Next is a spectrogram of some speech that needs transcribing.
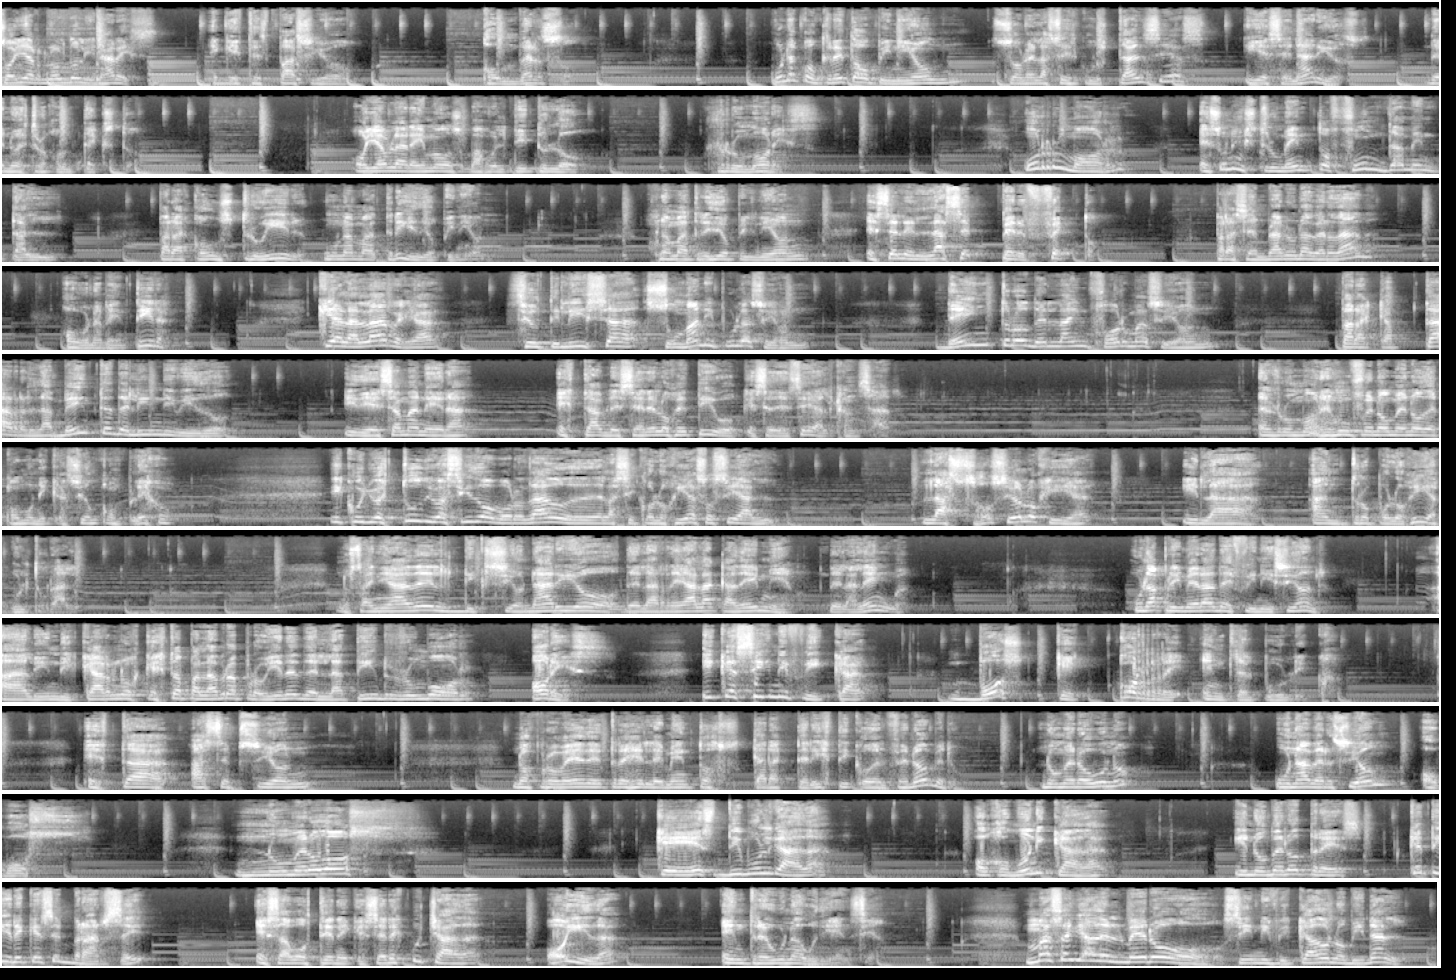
Soy Arnoldo Linares en este espacio converso. Una concreta opinión sobre las circunstancias y escenarios de nuestro contexto. Hoy hablaremos bajo el título Rumores. Un rumor es un instrumento fundamental para construir una matriz de opinión. Una matriz de opinión es el enlace perfecto para sembrar una verdad o una mentira, que a la larga se utiliza su manipulación dentro de la información para captar la mente del individuo y de esa manera establecer el objetivo que se desea alcanzar. El rumor es un fenómeno de comunicación complejo y cuyo estudio ha sido abordado desde la psicología social, la sociología y la antropología cultural. Nos añade el diccionario de la Real Academia de la Lengua. Una primera definición al indicarnos que esta palabra proviene del latín rumor oris y que significa voz que corre entre el público. Esta acepción nos provee de tres elementos característicos del fenómeno. Número uno, una versión o voz. Número dos, que es divulgada o comunicada. Y número tres, que tiene que sembrarse. Esa voz tiene que ser escuchada, oída, entre una audiencia. Más allá del mero significado nominal,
